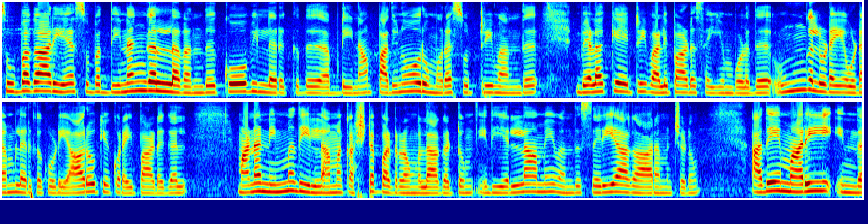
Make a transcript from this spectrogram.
சுபகாரிய சுப தினங்களில் வந்து கோவிலில் இருக்குது அப்படின்னா பதினோரு முறை சுற்றி வந்து விளக்கேற்றி வழிபாடு செய்யும் பொழுது உங்களுடைய உடம்பில் இருக்கக்கூடிய ஆரோக்கிய குறைபாடுகள் மன நிம்மதி இல்லாமல் கஷ்டப்படுறவங்களாகட்டும் இது எல்லாமே வந்து சரியாக ஆரம்பிச்சிடும். அதே மாதிரி இந்த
